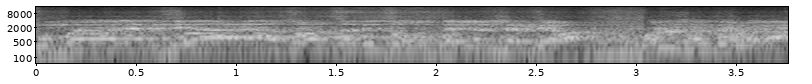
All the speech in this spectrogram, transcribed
मुंबईवाल्या देणार असो असं अर्थ त्याचं होत नाही लक्षात ठेवा. म्हणून सांगतोय बघा.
